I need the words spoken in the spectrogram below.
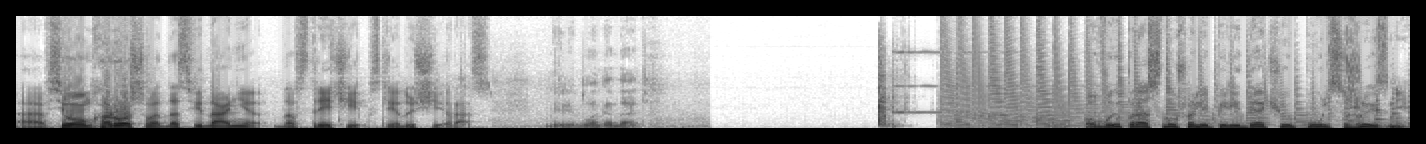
Э, всего вам хорошего, до свидания, до встречи в следующий раз. Мир и благодать. Вы прослушали передачу «Пульс жизни»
